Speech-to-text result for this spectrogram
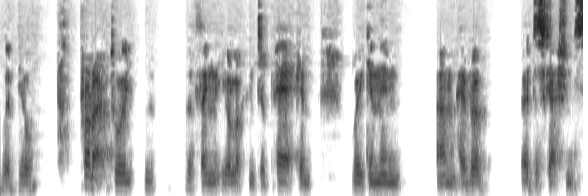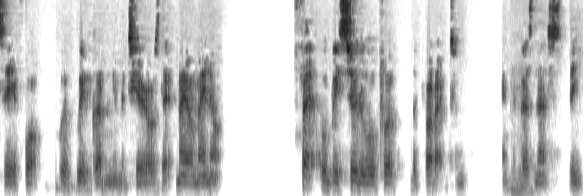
with your product or the thing that you're looking to pack and we can then um, have a, a, discussion to see if what we've got any materials that may or may not fit will be suitable for the product and, and the mm-hmm. business. The you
